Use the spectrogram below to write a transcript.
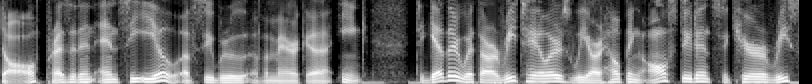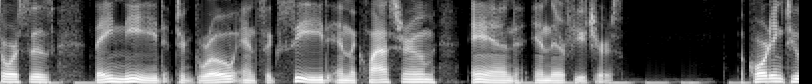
Doll, president and CEO of Subaru of America, Inc. Together with our retailers, we are helping all students secure resources they need to grow and succeed in the classroom and in their futures. According to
